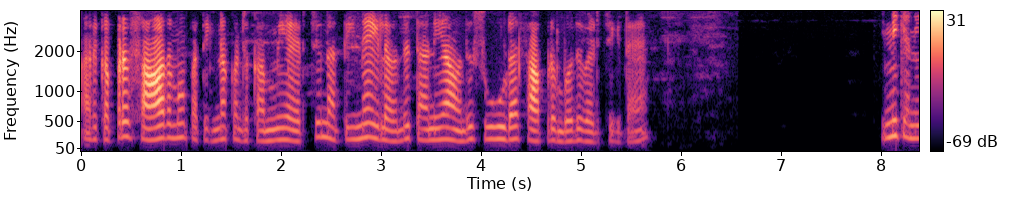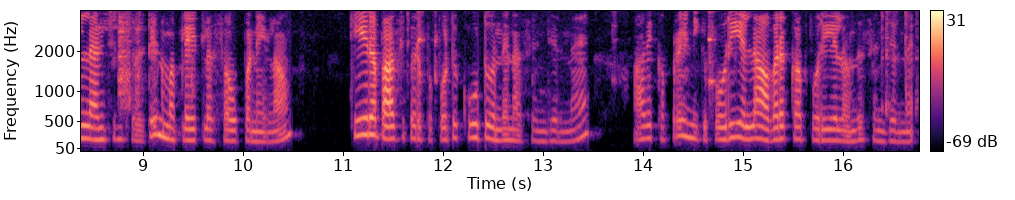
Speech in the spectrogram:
அதுக்கப்புறம் சாதமும் பார்த்திங்கன்னா கொஞ்சம் கம்மியாயிடுச்சு நான் திணையில் வந்து தனியாக வந்து சூடாக சாப்பிடும்போது வடிச்சுக்கிட்டேன். இன்றைக்கி என்ன லஞ்சுன்னு சொல்லிட்டு நம்ம பிளேட்டில் சர்வ் பண்ணிடலாம். கீரை பாசிப்பருப்பு போட்டு கூட்டு வந்து நான் செஞ்சுருந்தேன். அதுக்கப்புறம் இன்றைக்கி பொரியலில் அவரைக்காய் பொரியல் வந்து செஞ்சுருந்தேன்.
